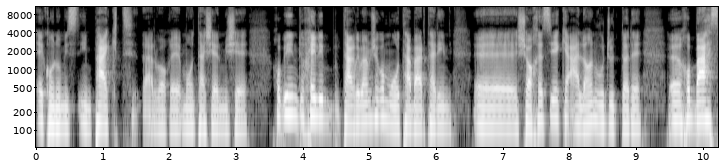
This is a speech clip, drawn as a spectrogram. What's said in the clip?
اکونومیست ایمپکت در واقع منتشر میشه. خب این خیلی تقریبا میشه که معتبرترین شاخصیه که الان وجود داره. خب بحث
